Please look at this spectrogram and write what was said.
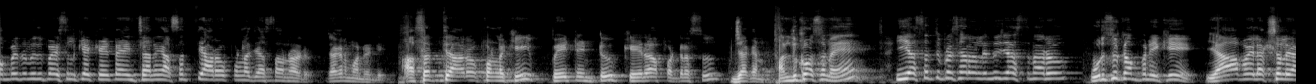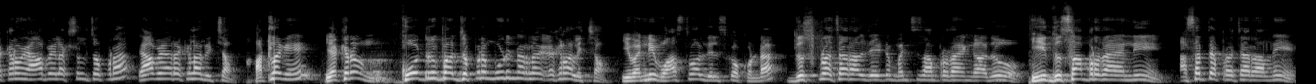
తొంభై తొమ్మిది పైసలకే కేటాయించాలని అసత్య ఆరోపణలు చేస్తా ఉన్నాడు జగన్మోహన్ రెడ్డి. అసత్య ఆరోపణలకి patent care of address Jagan. అందుకోసమే ఈ అసత్య ప్రచారాలు ఎందుకు చేస్తున్నారు? ఉరుసు కంపెనీకి యాభై లక్షలు ఎకరం యాభై లక్షల చొప్పున యాభై ఆరు ఎకరాలు ఇచ్చాం. అట్లాగే ఎకరం కోటి రూపాయల చొప్పున మూడున్నర ఎకరాలు ఇచ్చాం. ఇవన్నీ వాస్తవాలు తెలుసుకోకుండా దుష్ప్రచారాలు చేయటం మంచి సాంప్రదాయం కాదు. ఈ దుస్సాంప్రదాయాన్ని అసత్య ప్రచారాలని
